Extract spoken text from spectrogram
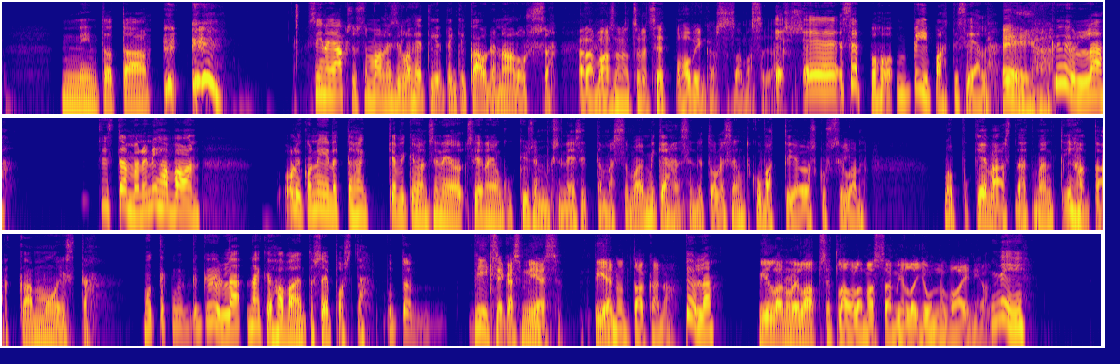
niin tota, siinä jaksossa mä olin silloin heti jotenkin kauden alussa. Älä vaan sano, että sä olit Seppo Hovin kanssa samassa jaksossa. E, Seppo ho- piipahti siellä. Eihän. Kyllä. Siis tämmöinen ihan vaan, oliko niin, että hän käviköhän sinne jo, siinä jonkun kysymyksen esittämässä vai mikähän se nyt oli. Se nyt kuvattiin jo joskus silloin loppukeväästä, että mä en nyt ihan tarkkaan muista. Mutta ky- kyllä näköhavainto Seposta. Mutta viiksekäs mies pienon takana. Kyllä, Milloin oli lapset laulamassa ja milloin Junnu Vainio? niin.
